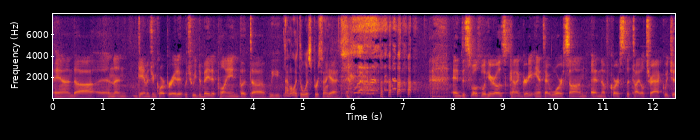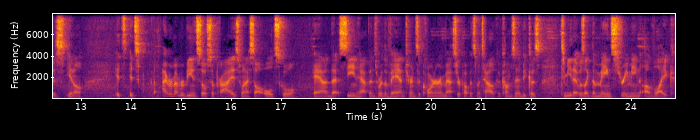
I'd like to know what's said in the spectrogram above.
and uh, and then Damage Incorporated, which we debated playing, but uh, we I don't like the whisper thing. yeah. and Disposable Heroes, kind of great anti-war song, and of course the title track, which is you know, it's it's. I remember being so surprised when I saw Old School. And that scene happens where the van turns the corner and Master Puppets Metallica comes in because to me that was like the mainstreaming of like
